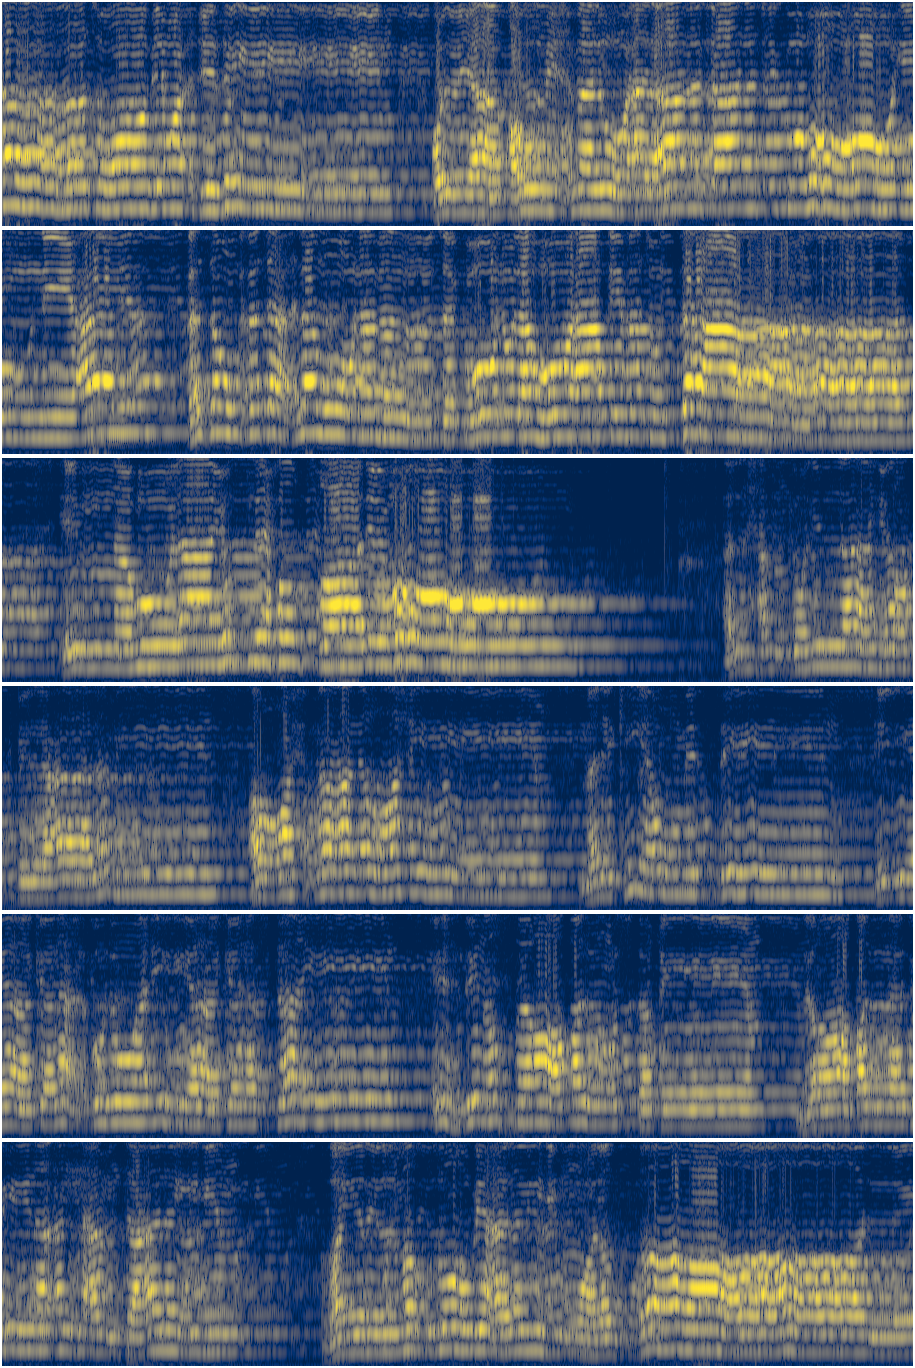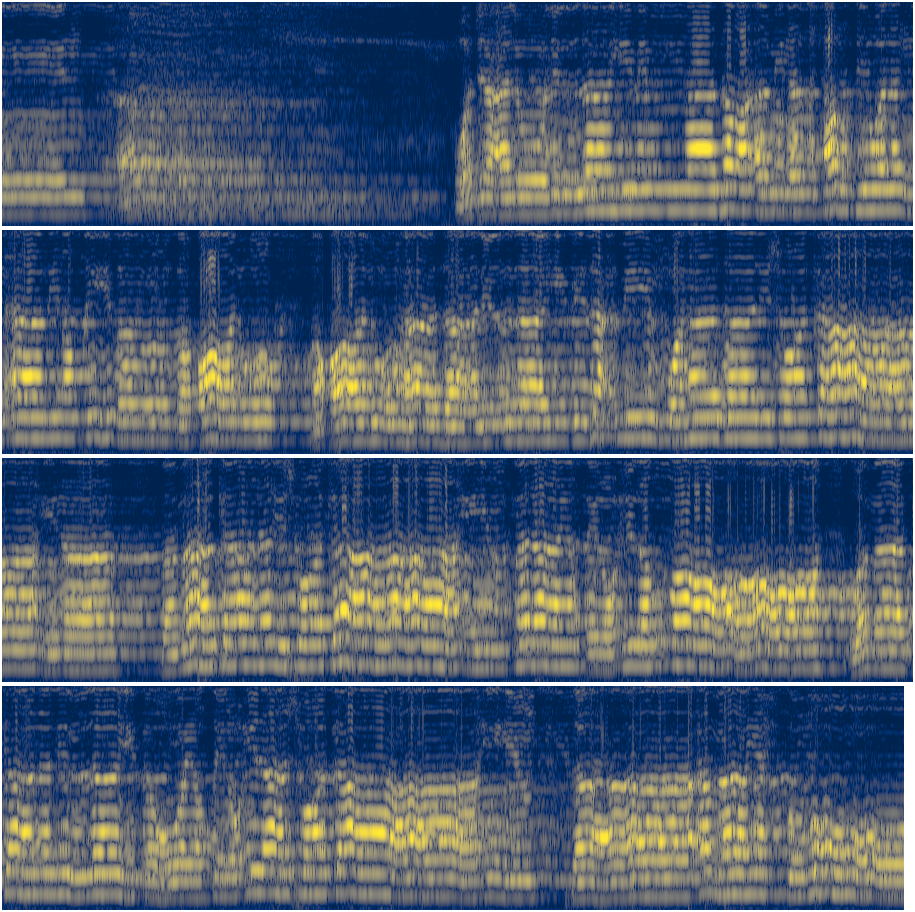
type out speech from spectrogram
أنتم بمعجزين. قل يا قوم اعملوا على مكانتكم إني عامل فسوف تعلمون من تكون له عاقبة الدار. إنه لا يفلح الظالمون. الحمد لله رب العالمين. الرحمن الرحيم. ملك يوم الدين. إياك نعبد وإياك نستعين. اهدنا الصراط المستقيم. صراط الذين أنعمت عليهم غير المغضوب عليهم ولا الضالين. وجعلوا لله مما ذرأ من الحرث والأنعام نصيبا فقالوا فقالوا هذا لله بزعمهم وهذا لشركائنا فما كان لشركائهم فلا يصل إلى الله وما كان لله فهو يصل إلى شركائهم ساء ما يحكمون.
